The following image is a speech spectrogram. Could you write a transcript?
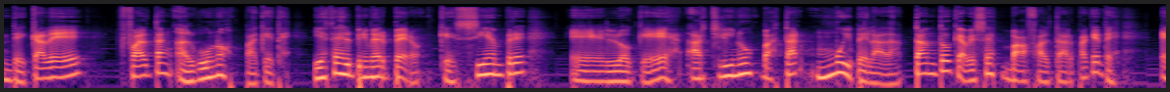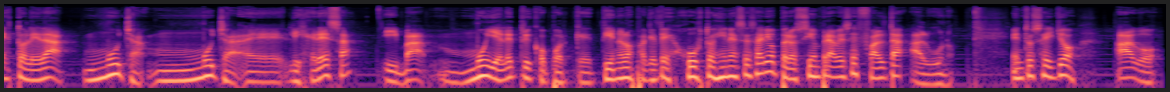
de KDE, faltan algunos paquetes. Y este es el primer pero, que siempre eh, lo que es Arch Linux va a estar muy pelada, tanto que a veces va a faltar paquetes. Esto le da mucha, mucha eh, ligereza y va muy eléctrico porque tiene los paquetes justos y necesarios, pero siempre a veces falta alguno. Entonces yo hago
